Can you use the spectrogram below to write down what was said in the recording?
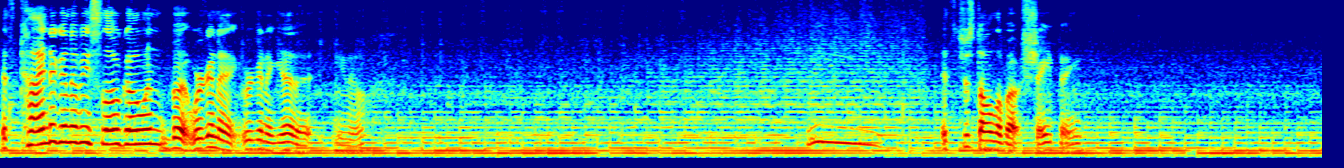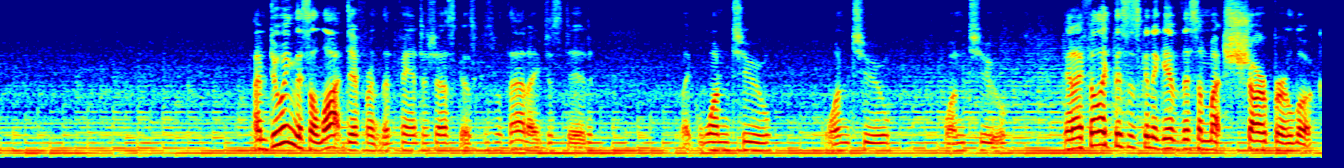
It's kind of gonna be slow going, but we're gonna we're gonna get it, you know. It's just all about shaping. I'm doing this a lot different than Fantasheska's, because with that I just did like one, two, one, two, one, two. And I feel like this is going to give this a much sharper look.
